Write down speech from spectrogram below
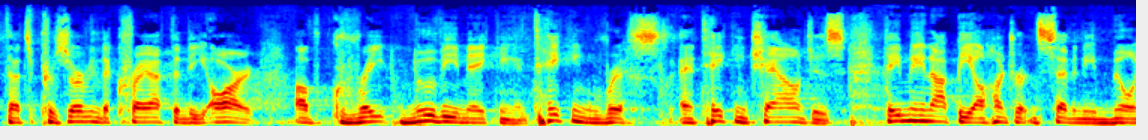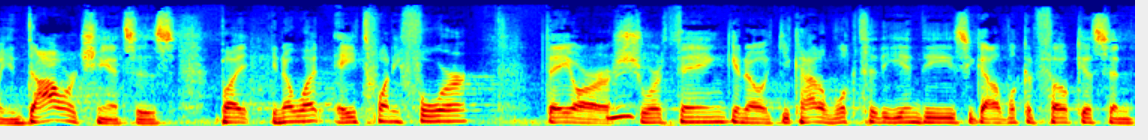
that's preserving the craft and the art of great movie making and taking risks and taking challenges. They may not be 170 million dollar chances, but you know what? A24. They are a sure thing. You know, you got to look to the indies. You got to look at Focus and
